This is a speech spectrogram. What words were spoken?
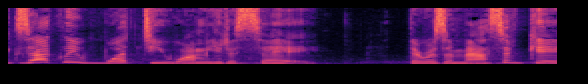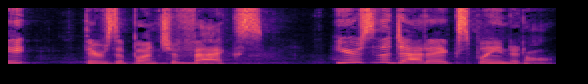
Exactly what do you want me to say? There was a massive gate, there's a bunch of Vex. Here's the data explain it all.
